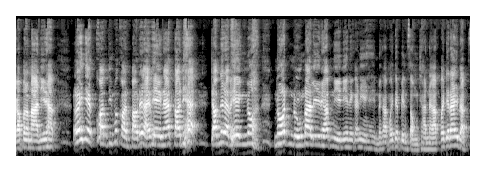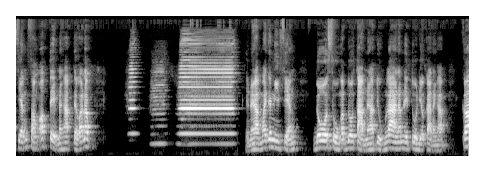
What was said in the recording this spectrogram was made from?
ก็ประมาณนี้นะครับเอ้ยเนี่ยความจริงเมื่อก่อนเป่าได้หลายเพลงนะ ตอนเนี้ยจำได้แต่เพลงโนโน้ตหนูมาลีนะครับนี่นี่นี่ก็นี่เห็นไหมครับก็จะเป็นสองชั้นนะครับ ก็จะได้แบบเสียงสองออฟเตปนะครับแต่ว่าเราเห็นไหมครับก็จะมีเสียงโดสูงกับโดต่ำนะครับ อยู่ข้างล่างน้ำในตัวเดียวกันนะครับ ก็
